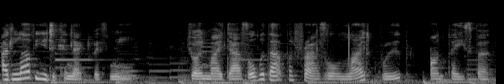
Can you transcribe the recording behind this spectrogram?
I'd love you to connect with me. Join my Dazzle Without the Frazzle Light group on Facebook.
